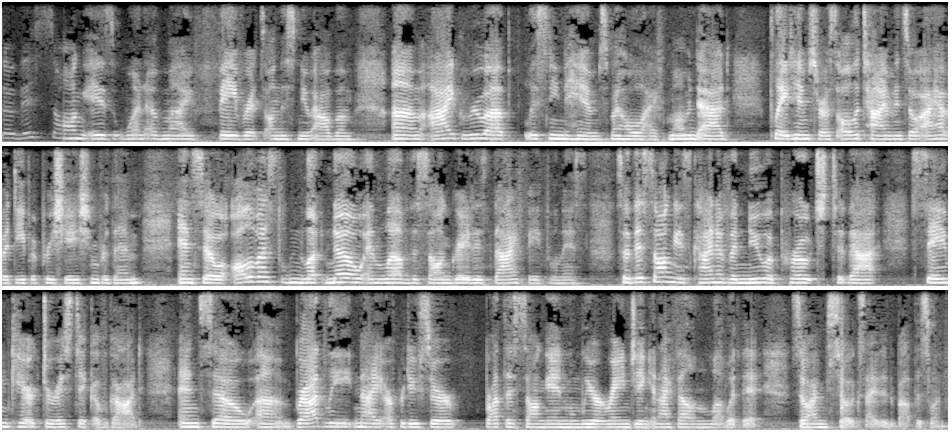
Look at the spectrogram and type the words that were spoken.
So this song is one of my favorites on this new album. Um, I grew up listening to hymns my whole life. Mom and Dad played hymns for us all the time, and so I have a deep appreciation for them. And so all of us lo- know and love the song "Great Is Thy Faithfulness." So this song is kind of a new approach to that same characteristic of God. And so um, Bradley Knight, our producer, brought this song in when we were arranging, and I fell in love with it. So I'm so excited about this one.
